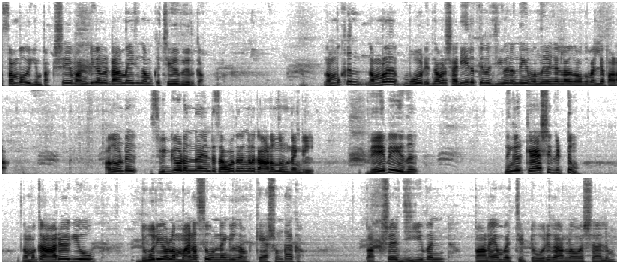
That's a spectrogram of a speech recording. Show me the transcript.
സംഭവിക്കും. പക്ഷേ വണ്ടികളുടെ ഡാമേജ് നമുക്ക് ചെയ്ത് തീർക്കാം. നമുക്ക് നമ്മളെ ബോഡി നമ്മുടെ ശരീരത്തിന് ജീവൻ എന്തെങ്കിലും വന്നു കഴിഞ്ഞാൽ അത് നമുക്ക് വലിയ പാടാം. അതുകൊണ്ട് സ്വിഗ്ഗിയോടൊന്ന് എന്റെ സഹോദരങ്ങൾ കാണുന്നുണ്ടെങ്കിൽ ദയവ് ചെയ്ത് നിങ്ങൾക്ക് ക്യാഷ് കിട്ടും. നമുക്ക് ആരോഗ്യവും ജോലിയുള്ള മനസ്സും ഉണ്ടെങ്കിൽ നമുക്ക് ക്യാഷ് ഉണ്ടാക്കാം. പക്ഷേ ജീവൻ പണയം വച്ചിട്ട് ഒരു കാരണവശാലും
